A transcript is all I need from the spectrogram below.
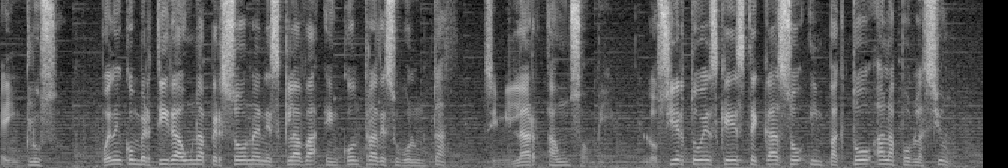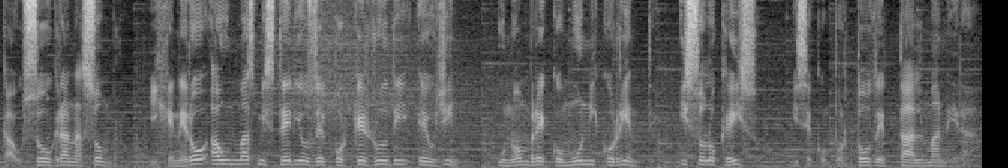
e incluso pueden convertir a una persona en esclava en contra de su voluntad, similar a un zombie. Lo cierto es que este caso impactó a la población, causó gran asombro y generó aún más misterios del por qué Rudy Eugene, un hombre común y corriente, hizo lo que hizo y se comportó de tal manera.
